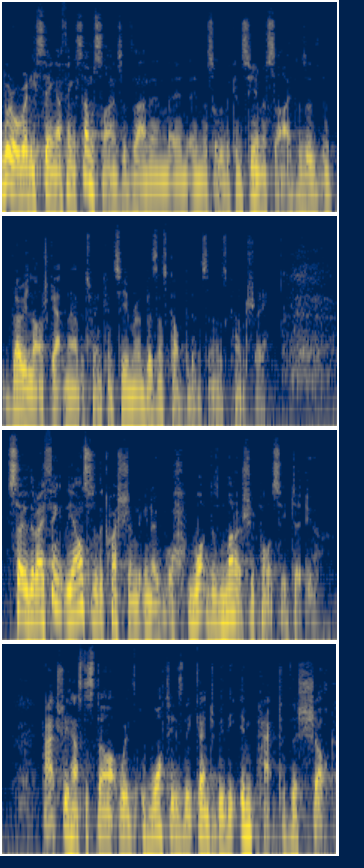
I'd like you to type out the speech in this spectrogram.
we're already seeing, I think, some signs of that in, in, in, the sort of the consumer side. There's a, very large gap now between consumer and business confidence in this country. So that I think the answer to the question, you know, what does monetary policy do, actually has to start with what is the, going to be the impact of this shock.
